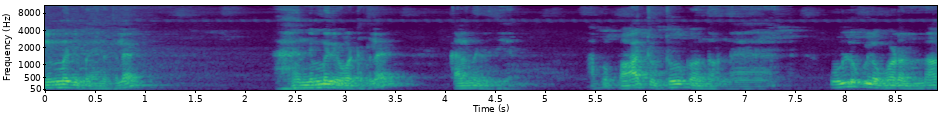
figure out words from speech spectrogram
நிம்மதி பயணத்தில் நிம்மதி ஓட்டத்தில் கலந்துக்கிட்டீங்க. அப்போ பார்ட்டு டூக்கு வந்தோடனே உள்ளுக்குள்ளே ஓடணும்னா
